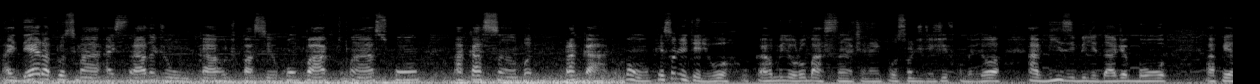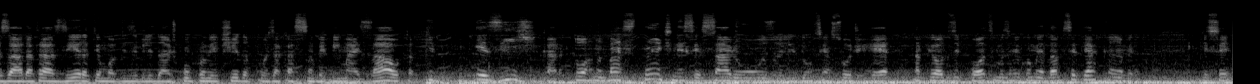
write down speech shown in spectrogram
A ideia era aproximar a estrada de um carro de passeio compacto, mas com a caçamba para carga. Bom, questão de interior, o carro melhorou bastante, né? A posição de dirigir ficou melhor, a visibilidade é boa, apesar da traseira ter uma visibilidade comprometida, pois a caçamba é bem mais alta, que exige, cara, torna bastante necessário o uso ali de um sensor de ré, na pior das hipóteses, mas é recomendável você ter a câmera, que, você,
